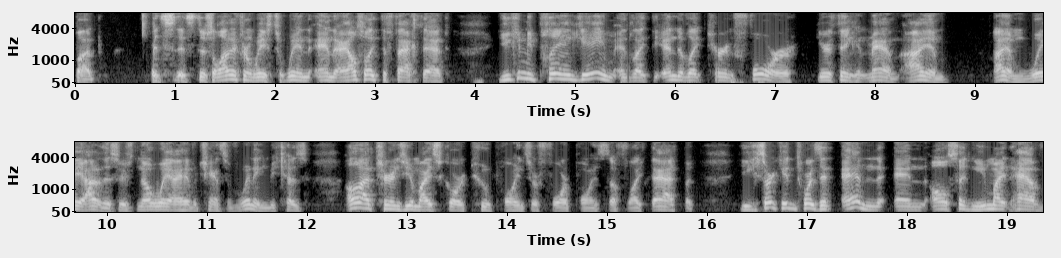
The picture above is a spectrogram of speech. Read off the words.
But it's it's there's a lot of different ways to win, and I also like the fact that you can be playing a game and like the end of like turn four, you're thinking, man, I am I am way out of this. There's no way I have a chance of winning because a lot of turns you might score two points or four points, stuff like that. But you start getting towards an end, and all of a sudden you might have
